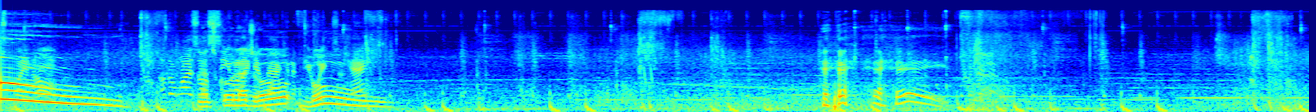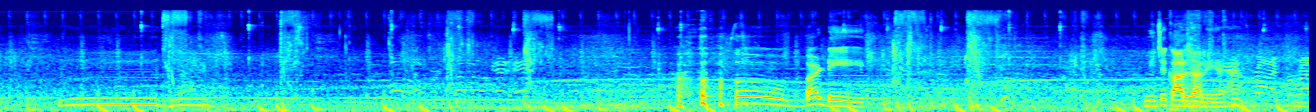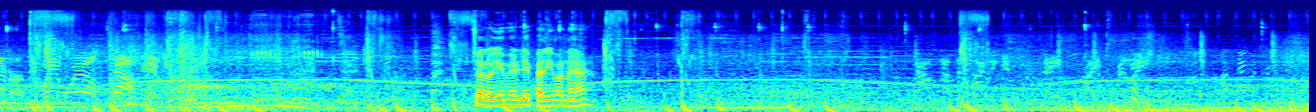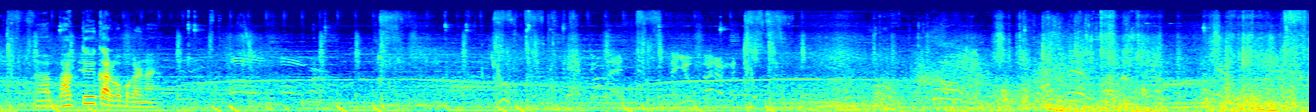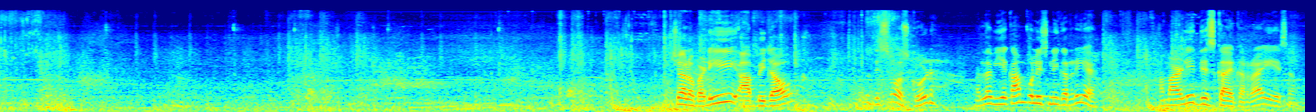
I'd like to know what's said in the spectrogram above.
Otherwise, let's go, let's go. few weeks, okay? Boom. Hey. Mhm. हो बडी नीचे car जा रही है, चलो ये मेरे लिए पहली वन है। अ, भागती हुई कार को पकड़ना है। चलो बड़ी आप भी जाओ। तो दिस वॉज़ गुड मतलब ये काम पुलिस नहीं कर रही है। हमारे लिए दिस गाय कर रहा है ये सब।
